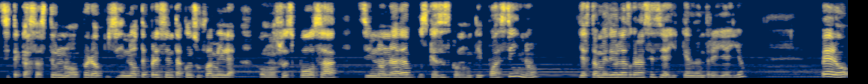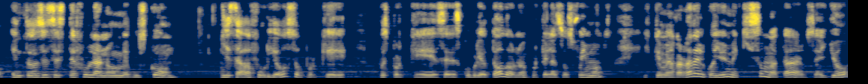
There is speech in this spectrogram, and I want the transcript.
si te casaste o no, pero pues, si no te presenta con su familia como su esposa, si no nada, pues ¿qué haces con un tipo así, no? Y hasta me dio las gracias y ahí quedó entre ella y yo. Pero entonces este fulano me buscó y estaba furioso porque, pues porque se descubrió todo, ¿no? Porque las dos fuimos y que me agarra del cuello y me quiso matar. O sea, yo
